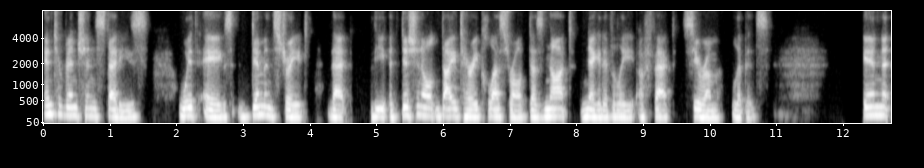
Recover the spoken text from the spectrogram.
intervention studies with eggs demonstrate that the additional dietary cholesterol does not negatively affect serum lipids. In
